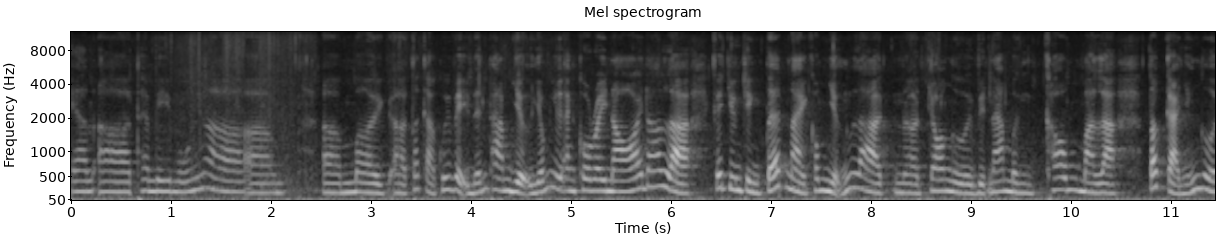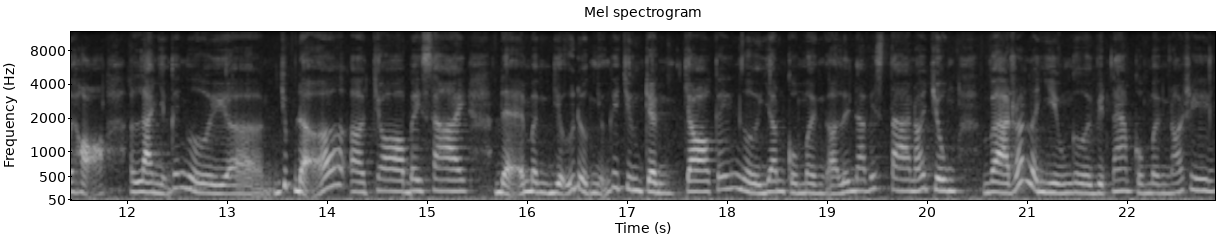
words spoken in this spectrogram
And uh, Tammy muốn uh, uh, mời uh, tất cả quý vị đến tham dự. Giống như anh Corey nói đó là cái chương trình Tết này không những là uh, cho người Việt Nam mình không mà là tất cả những người họ là những cái người uh, giúp đỡ uh, cho Bayside để mình giữ được những cái chương trình cho cái người dân của mình ở Linda Vista nói chung và rất là nhiều người Việt Nam của mình nói riêng.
